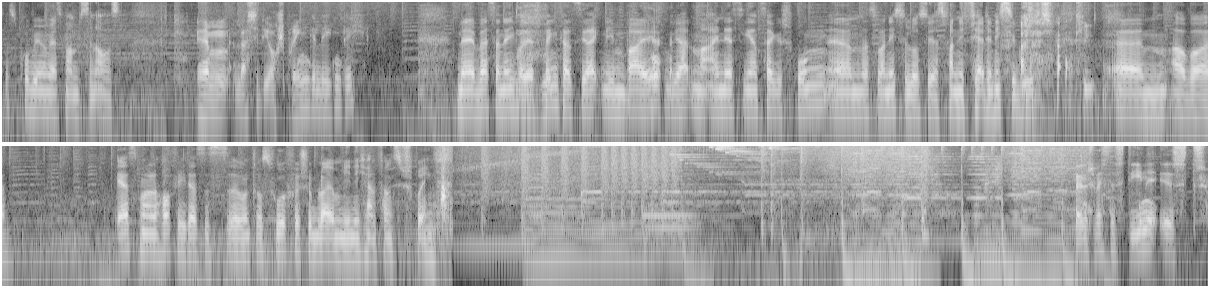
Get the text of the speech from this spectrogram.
das probieren wir jetzt mal ein bisschen aus. Ähm, lasst ihr die auch springen gelegentlich? Nee, besser nicht, weil der Springplatz direkt nebenbei. Wir hatten mal einen, der ist die ganze Zeit gesprungen. Ähm, das war nicht so lustig. Das fanden die Pferde nicht so gut. Ähm, aber erstmal hoffe ich, dass es äh, Dressurfische bleiben, die nicht anfangen zu springen. Deine Schwester Stine ist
